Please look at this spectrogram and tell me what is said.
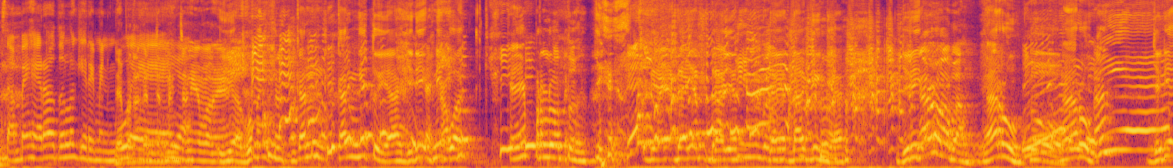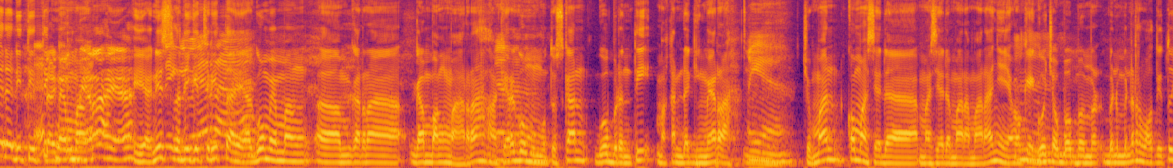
sampai Hera tuh lo kirimin gue Daripada kenceng-kenceng ya bang ya. Iya, gue kan kan gitu ya. Jadi ini buat kayaknya perlu tuh diet, diet daging tuh. diet daging ya. Jadi Ngaruh Bang? Ngaruh, ngaruh. Iya. Jadi ada di titik Daging memang merah ya? Iya, ini Daging sedikit merah. cerita ya. Gue memang em, karena gampang marah, akhirnya gue memutuskan gue berhenti makan daging merah. Iya. Cuman kok masih ada masih ada marah-marahnya ya. Oke, gue coba bener- bener-bener waktu itu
